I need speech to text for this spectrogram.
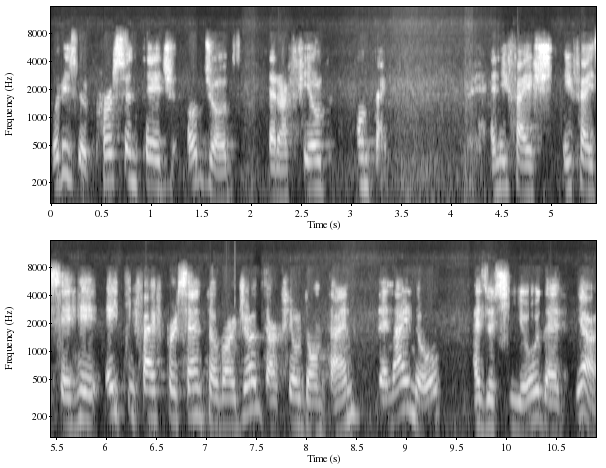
What is the percentage of jobs that are filled on time. And if I if I say, hey, 85% of our jobs are filled on time, then I know as a CEO that yeah,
